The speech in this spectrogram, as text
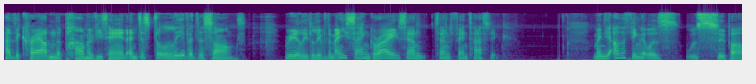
had the crowd in the palm of his hand and just delivered the songs. Really delivered them. And he sang great, sounded, sounded fantastic. I mean, the other thing that was was super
